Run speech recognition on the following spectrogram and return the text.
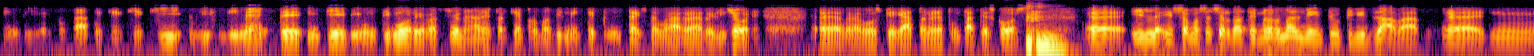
quindi ricordate che, che chi vi, vi, mette in piedi un timore irrazionale perché probabilmente punta a instaurare la religione, eh, ve l'avevo spiegato nelle puntate scorse. Eh, il, il, sommo sacerdote normalmente utilizzava eh, mh,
